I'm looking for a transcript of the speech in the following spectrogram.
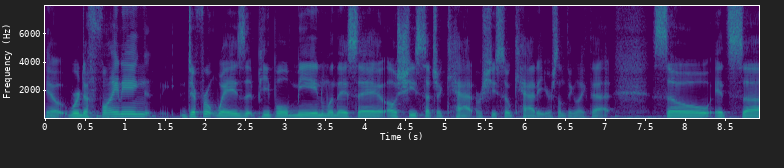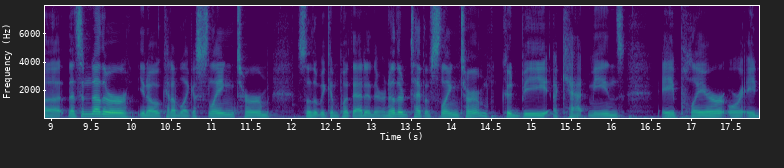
you know, we're defining different ways that people mean when they say, "Oh, she's such a cat," or "She's so catty," or something like that. So it's uh, that's another you know kind of like a slang term, so that we can put that in there. Another type of slang term could be a cat means a player or a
